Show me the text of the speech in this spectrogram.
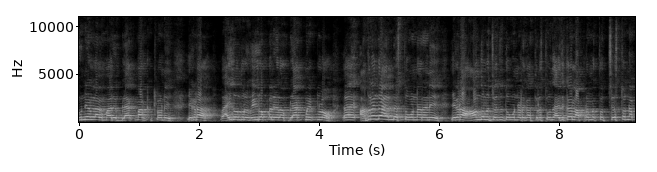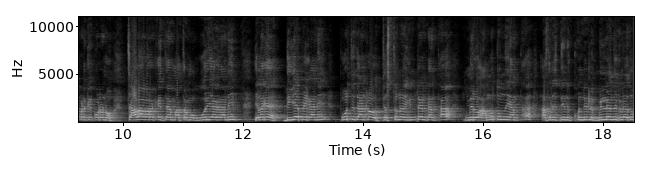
యూనియన్ లాగా మారి బ్లాక్ మార్కెట్లోని ఇక్కడ ఐదు వందలు వెయ్యి రూపాయలు ఇలా బ్లాక్ మార్కెట్లో అదనంగా అమ్మేస్తూ ఉన్నారని ఇక్కడ ఆందోళన చెందుతూ ఉన్నట్టుగా తెలుస్తుంది. అధికారులు అప్రమత్తం చేస్తున్నప్పటికీ కూడాను చాలా వరకు అయితే మాత్రం ఊరియా కానీ ఇలాగే డిఏపి కానీ పూర్తి దాంట్లో తెస్తున్న ఇంటెంట్ అంతా మీరు అమ్ముతుంది ఎంత? అసలు దీనికి కొన్నిళ్ళు బిల్లు ఎందుకు లేదు?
